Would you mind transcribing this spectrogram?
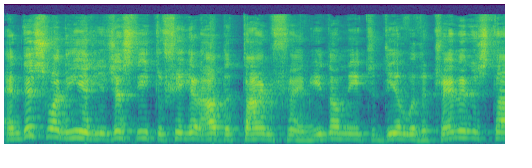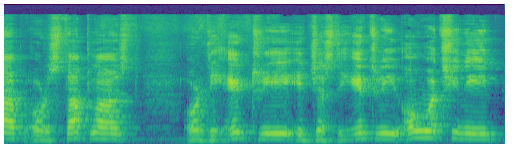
and this one here, you just need to figure out the time frame. You don't need to deal with a trailing stop or a stop loss or the entry. It's just the entry. All what you need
